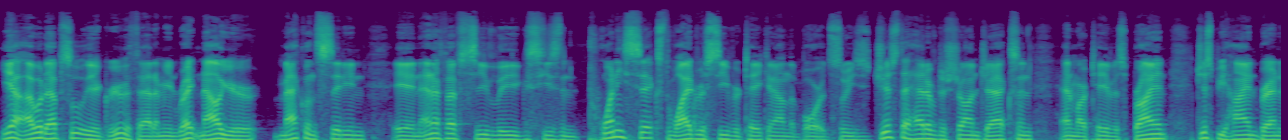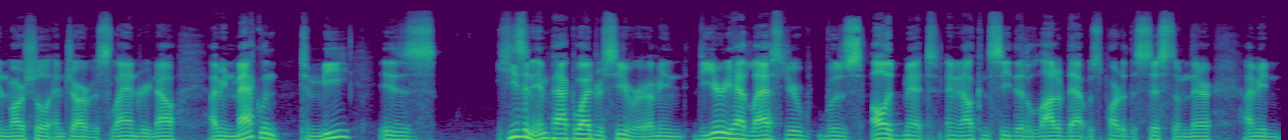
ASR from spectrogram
Yeah, I would absolutely agree with that. I mean, right now you're Maclin's sitting in NFFC leagues. He's in 26th wide receiver taken on the board, so he's just ahead of DeSean Jackson and Martavis Bryant, just behind Brandon Marshall and Jarvis Landry. Now, I mean, Maclin to me is he's an impact wide receiver. I mean, the year he had last year was, I'll admit, and I'll concede that a lot of that was part of the system there. I mean,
